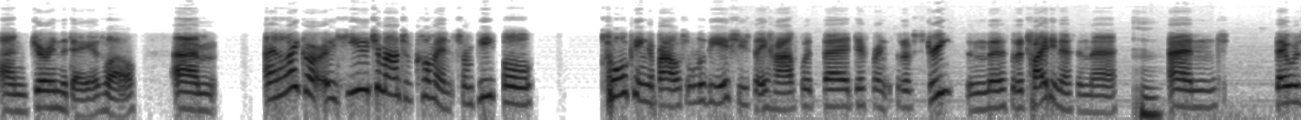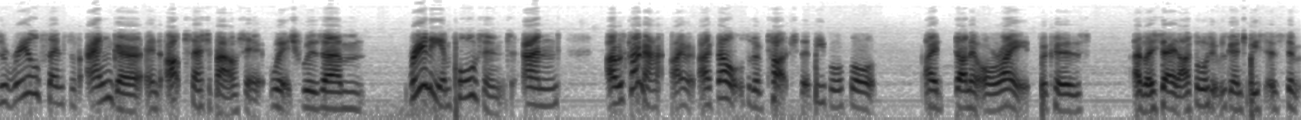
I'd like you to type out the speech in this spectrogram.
and during the day as well. Um, and I got a huge amount of comments from people talking about all of the issues they have with their different sort of streets and the sort of tidiness in there. Mm. And there was a real sense of anger and upset about it, which was um, really important. And I was kind of, I, I felt sort of touched that people thought I'd done it all right because, as I said, I thought it was going to be a sim-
